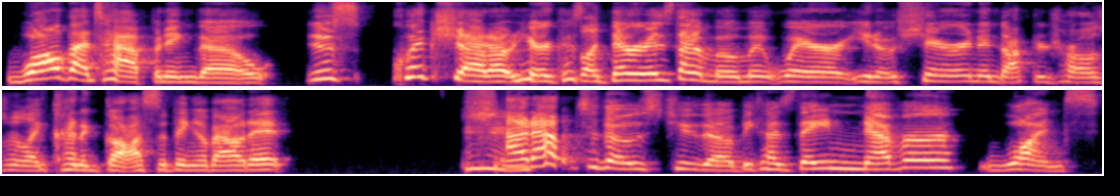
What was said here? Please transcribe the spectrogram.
while that's happening though just quick shout out here because like there is that moment where you know sharon and dr charles are like kind of gossiping about it. Mm-hmm. shout out to those two though because they never once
